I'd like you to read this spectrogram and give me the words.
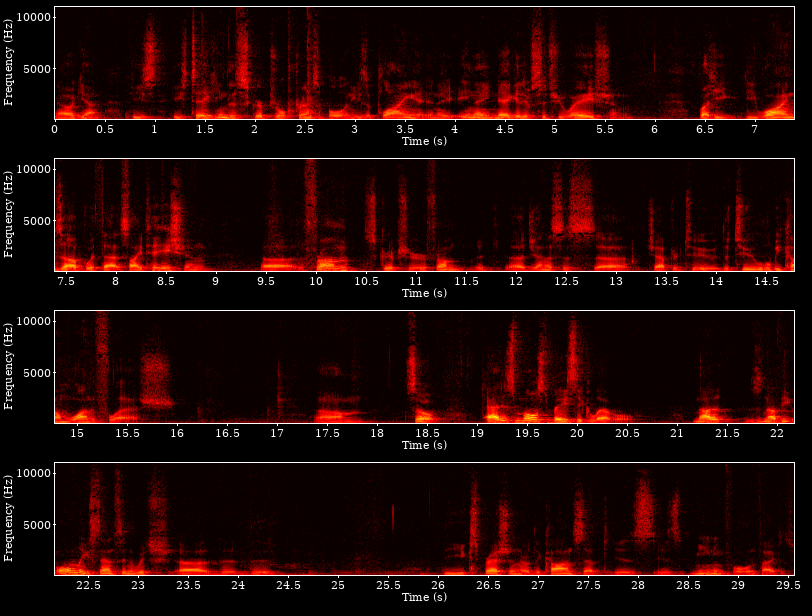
Now, again, he's, he's taking this scriptural principle and he's applying it in a, in a negative situation. But he, he winds up with that citation uh, from Scripture, from uh, Genesis uh, chapter 2 the two will become one flesh. Um, so, at its most basic level, not this is not the only sense in which uh, the, the, the expression or the concept is, is meaningful. In fact, it's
